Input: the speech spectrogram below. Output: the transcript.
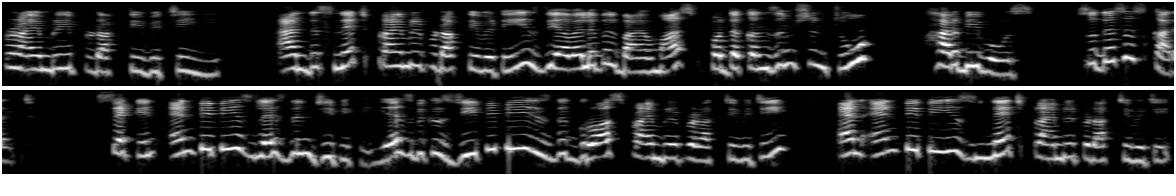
primary productivity. And this net primary productivity is the available biomass for the consumption to herbivores. So this is correct. Second, NPP is less than GPP. Yes, because GPP is the gross primary productivity and NPP is net primary productivity.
